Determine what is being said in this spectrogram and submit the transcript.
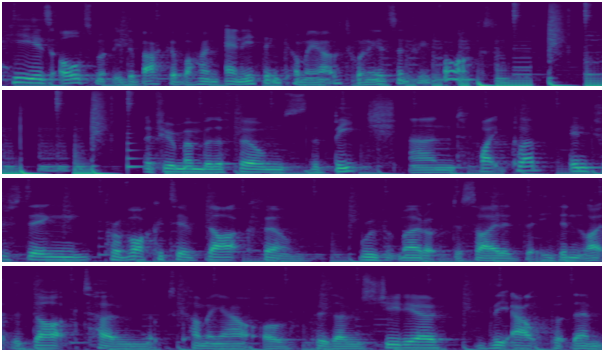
He is ultimately the backer behind anything coming out of 20th Century Fox. If you remember the films The Beach and Fight Club, interesting, provocative, dark film. Rupert Murdoch decided that he didn't like the dark tone that was coming out of his own studio. The output then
